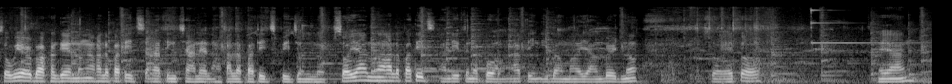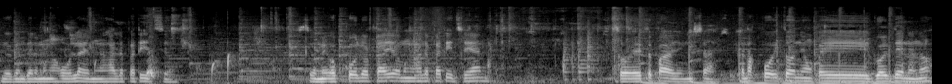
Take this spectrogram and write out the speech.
So we are back again mga kalapatids sa ating channel, ang Kalapatids Pigeon Loop. So ayan mga kalapatids, andito na po ang ating ibang mga young bird, no? So ito, ayan, gaganda ng mga kulay mga kalapatids. So, so may off color tayo mga kalapatids, ayan. So ito pa, yung isa. Anak po ito, yung kay Golden, ano?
